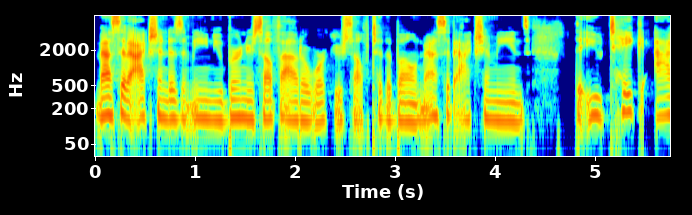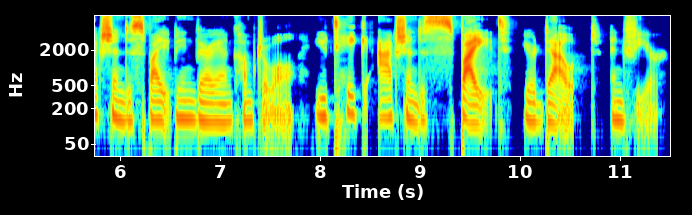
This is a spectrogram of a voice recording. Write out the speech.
Massive action doesn't mean you burn yourself out or work yourself to the bone. Massive action means that you take action despite being very uncomfortable. You take action despite your doubt and fear.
